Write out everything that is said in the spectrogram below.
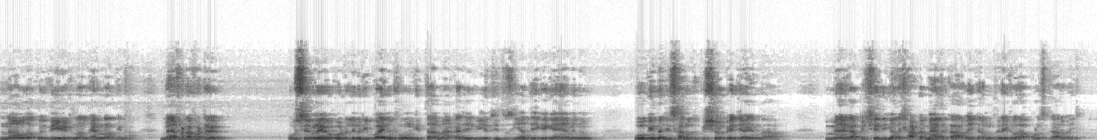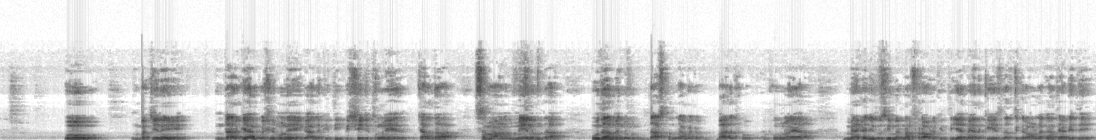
ਨਾ ਉਹਦਾ ਕੋਈ ਵੇਟ ਨਾ ਲੈਣਾ ਦੇਣਾ। ਮੈਂ ਫਟਾਫਟ ਉਸੇ ਵੇਲੇ ਉਹ ਡਿਲੀਵਰੀ ਬੁਆਏ ਨੂੰ ਫੋਨ ਕੀਤਾ, ਮੈਂ ਕਿਹਾ ਜੀ, ਵੀਰ ਜੀ, ਤੁਸੀਂ ਆ ਦੇ ਕੇ ਗਏ ਆ ਮੈਨੂੰ। ਉਹ ਕਹਿੰਦਾ ਜੀ, ਸਾਨੂੰ ਤਾਂ ਪਿੱਛੋਂ ਭੇਜਿਆ ਜਾਂਦਾ। ਮੈਂ ਕਿਹਾ, ਪਿੱਛੇ ਦੀ ਗੱਲ ਛੱਡ, ਮੈਂ ਤਾਂ ਕਾਰਵਾਈ ਕਰਾਂਗਾ, ਤੇਰੇ ਖਿਲਾਫ ਪੁਲਿਸ ਕਾਰਵਾਈ। ਉਹ ਬੱਚੇ ਨੇ ਡਰ ਗਿਆ, ਕੁਛ ਉਹਨੇ ਗੱਲ ਕੀਤੀ, ਪਿੱਛੇ ਜਿੱਥੋਂ ਇਹ ਚੱਲਦਾ ਸਮਾਨ ਮੇਨ ਹੁੰਦਾ ਉਹਦਾ ਮੈਨੂੰ 10-15 ਮਿੰਟ ਬਾਅਦ ਫੋ- ਫੋਨ ਆਇਆ। ਮੈਂ ਕਿਹਾ ਜੀ, ਤੁਸੀਂ ਮੇਰੇ ਨਾਲ ਫਰਾਡ ਕੀਤੀ ਹੈ, ਮੈਂ ਤਾਂ ਕੇਸ ਦਰਜ ਕਰਾਉਣ ਲੱਗਾ ਤੁਹਾਡੇ ਤੇ।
